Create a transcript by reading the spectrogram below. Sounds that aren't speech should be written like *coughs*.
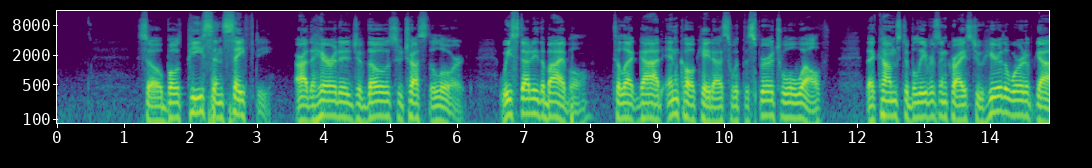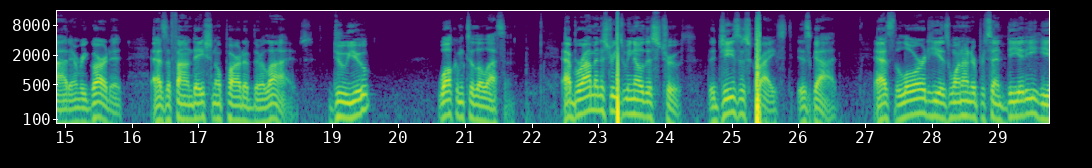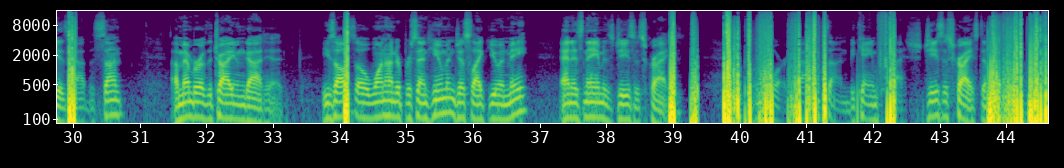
So both peace and safety are the heritage of those who trust the Lord. We study the Bible to let God inculcate us with the spiritual wealth that comes to believers in Christ who hear the Word of God and regard it as a foundational part of their lives. Do you? Welcome to the lesson. At Barah Ministries, we know this truth that Jesus Christ is God. As the Lord, He is 100% deity, He is God the Son, a member of the triune Godhead. He's also 100% human, just like you and me, and His name is Jesus Christ. The Lord, God the Son, became flesh, Jesus Christ, and lived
